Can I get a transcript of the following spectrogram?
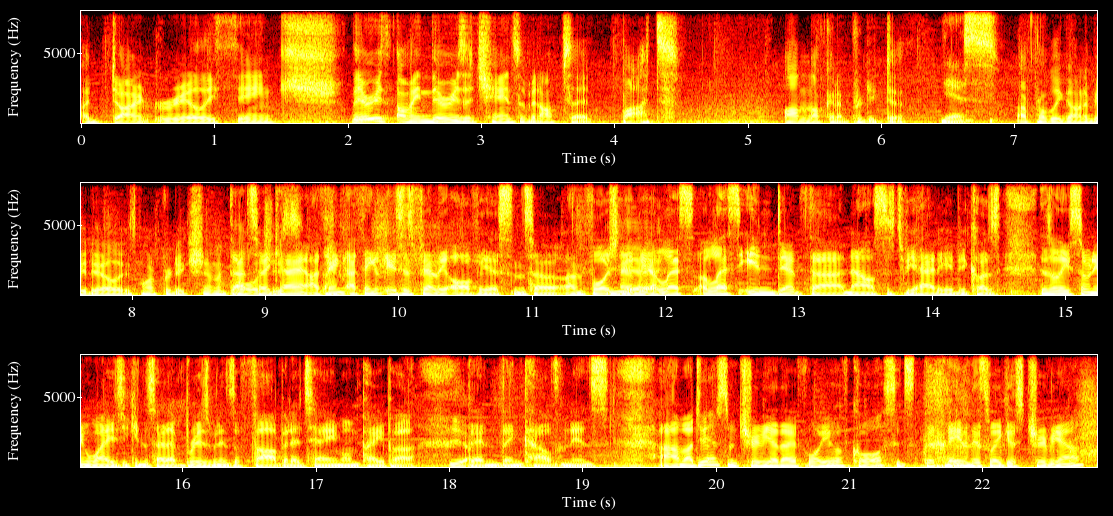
I don't really think there is. I mean, there is a chance of an upset, but I'm not going to predict it. yes, I've probably gone a bit early with my prediction. that's okay. I think I think this is fairly obvious, and so unfortunately, Yeah. a less a less in depth uh, analysis to be had here because there's only so many ways you can say that Brisbane is a far better team on paper Yeah. than than Carlton is. Um, I do have some trivia though for you. Of course, it's the theme of this week is trivia.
